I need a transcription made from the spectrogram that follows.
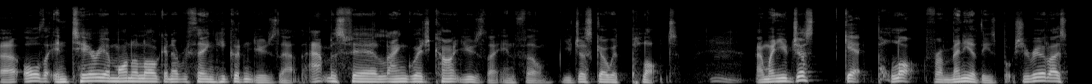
Uh, all the interior monologue and everything, he couldn't use that. The atmosphere, language, can't use that in film. You just go with plot. And when you just get plot from many of these books, you realize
